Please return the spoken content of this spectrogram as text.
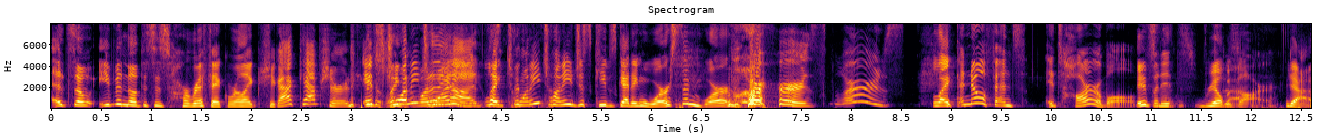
And so even though this is horrific, we're like, she got captured. it's Like, what are the 2020. Like 2020 just keeps getting worse and worse. worse, worse. Like And no offense, it's horrible. It's but it's real bad. bizarre. yeah.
